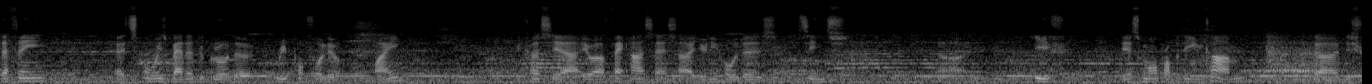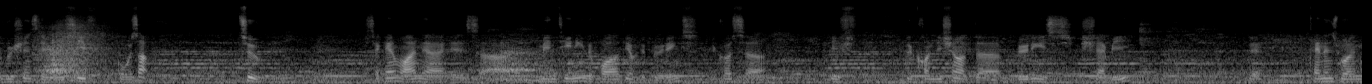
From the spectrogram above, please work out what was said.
definitely it's always better to grow the REIT portfolio. Why? Because yeah, it will affect us as uh, unit holders since uh, if there's more property income, the distributions they receive goes up. Two, second one uh, is uh, maintaining the quality of the buildings because uh, if the condition of the building is shabby, tenants won't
